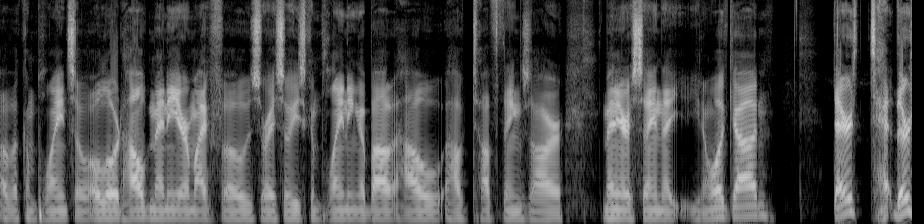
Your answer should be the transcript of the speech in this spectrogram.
of a complaint. So, oh Lord, how many are my foes? Right. So he's complaining about how how tough things are. Many are saying that you know what, God, they're te- they're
